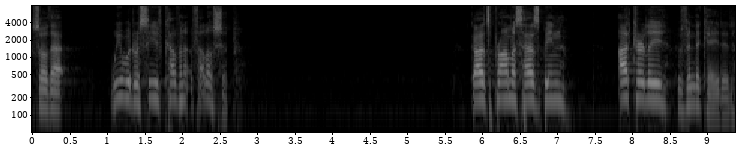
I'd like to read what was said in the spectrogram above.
so that we would receive covenant fellowship. God's promise has been utterly vindicated.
